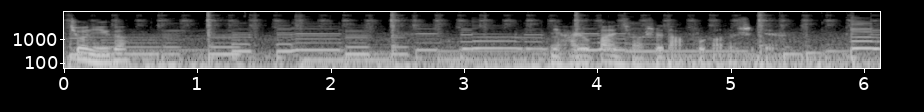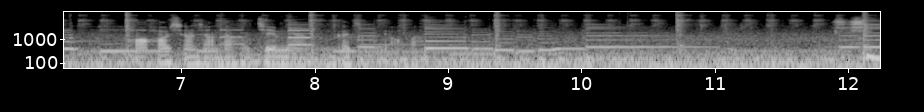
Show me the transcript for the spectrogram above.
就你一个？你还有半小时打副稿的时间，好好想想待会儿见面了应该怎么聊吧。谢谢你。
